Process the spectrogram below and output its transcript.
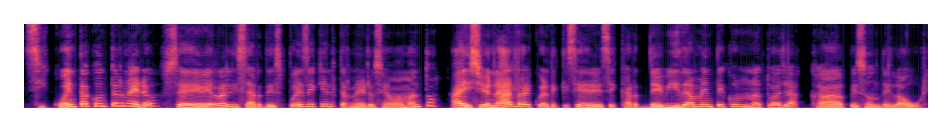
Si cuenta con ternero, se debe realizar después de que el ternero se amamantó. Adicional, recuerde que se debe secar debidamente con una toalla cada pezón de la ubre.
